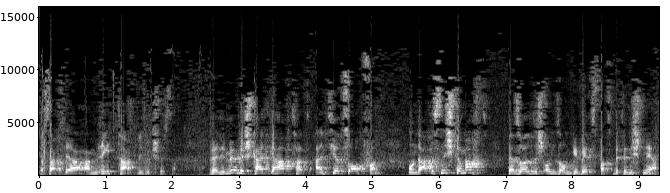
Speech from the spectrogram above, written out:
Das sagt er am Eid-Tag, liebe Geschwister. Wer die Möglichkeit gehabt hat, ein Tier zu opfern, und er hat es nicht gemacht, der soll sich unserem Gebetsplatz bitte nicht nähern.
